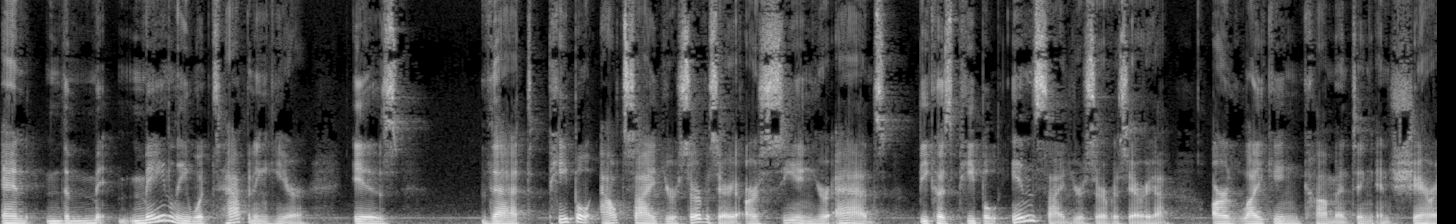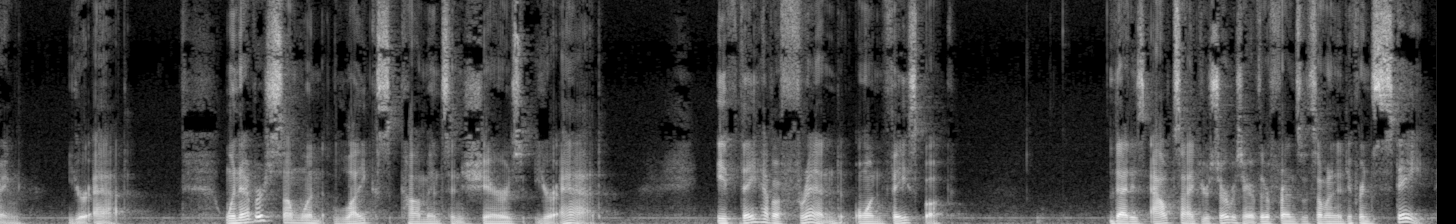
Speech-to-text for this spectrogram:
And the mainly what's happening here is that people outside your service area are seeing your ads because people inside your service area are liking, commenting, and sharing your ad. Whenever someone likes, comments, and shares your ad, if they have a friend on Facebook that is outside your service area, if they're friends with someone in a different state,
